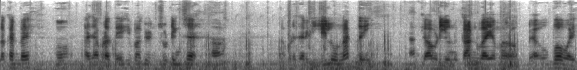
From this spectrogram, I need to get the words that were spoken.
લખનભાઈ આજે આપણા દેહી પાઘડીનું શૂટિંગ છે. હા. આપણે જરીક લીલું નાખ દઈ. ગાવડીઓને કાનભાઈ અમારો બે ઊભો હોય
